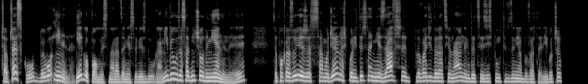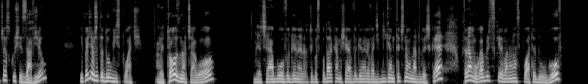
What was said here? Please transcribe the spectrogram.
Czałczesku było inne. Jego pomysł na radzenie sobie z długami był zasadniczo odmienny, co pokazuje, że samodzielność polityczna nie zawsze prowadzi do racjonalnych decyzji z punktu widzenia obywateli, bo Czałczesku się zawziął i powiedział, że te długi spłaci. Ale to oznaczało, że trzeba było wygenerować, że gospodarka musiała wygenerować gigantyczną nadwyżkę, która mogła być skierowana na spłatę długów.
